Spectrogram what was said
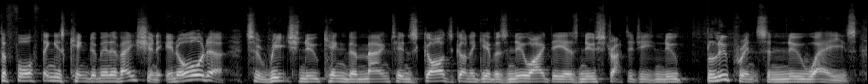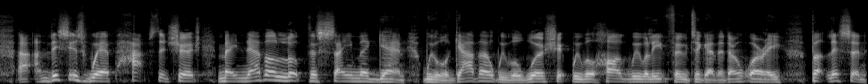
The fourth thing is kingdom innovation. In order to reach new kingdom mountains, God's going to give us new ideas, new strategies, new blueprints, and new ways. Uh, and this is where perhaps the church may never look the same again. We will gather, we will worship, we will hug, we will eat food together. Don't worry. But listen,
